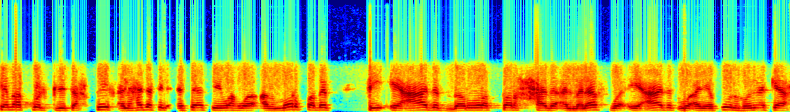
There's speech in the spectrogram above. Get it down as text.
كما قلت لتحقيق الهدف الأساسي وهو المرتبط في إعادة ضرورة طرح هذا الملف وإعادة وأن يكون هناك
